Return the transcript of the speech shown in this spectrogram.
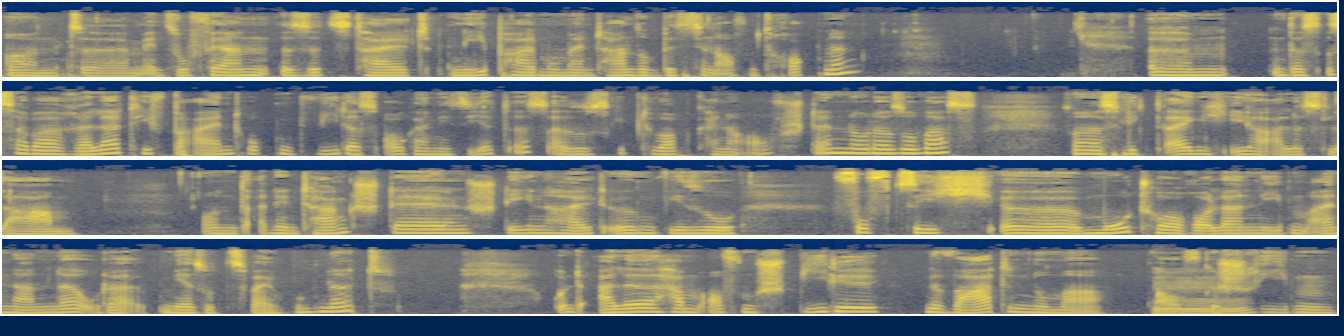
Und ähm, insofern sitzt halt Nepal momentan so ein bisschen auf dem Trocknen. Ähm, das ist aber relativ beeindruckend, wie das organisiert ist. Also es gibt überhaupt keine Aufstände oder sowas, sondern es liegt eigentlich eher alles lahm. Und an den Tankstellen stehen halt irgendwie so 50 äh, Motorroller nebeneinander oder mehr so 200 und alle haben auf dem Spiegel eine Wartenummer mhm. aufgeschrieben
